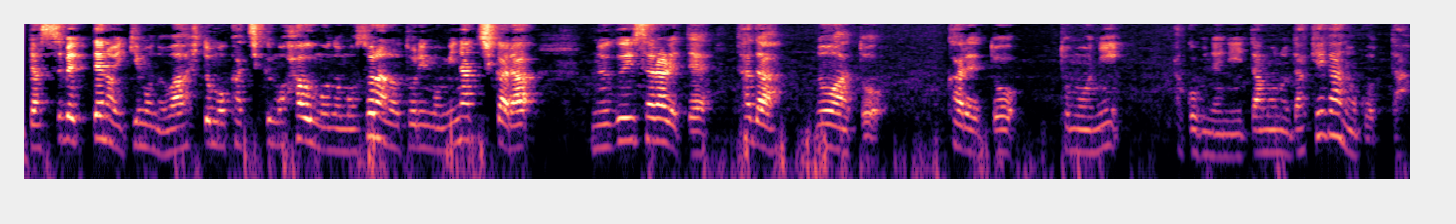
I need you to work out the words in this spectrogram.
いたすべての生き物は人も家畜も這うものも空の鳥も皆地から拭い去られて、ただノアと彼と共に箱舟にいたものだけが残った。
